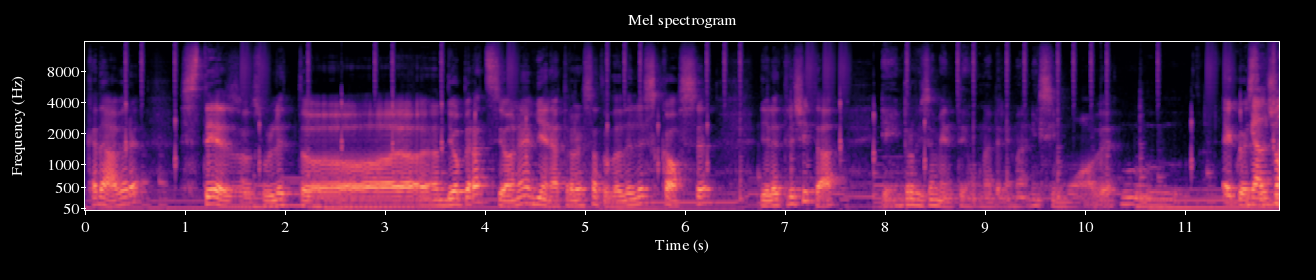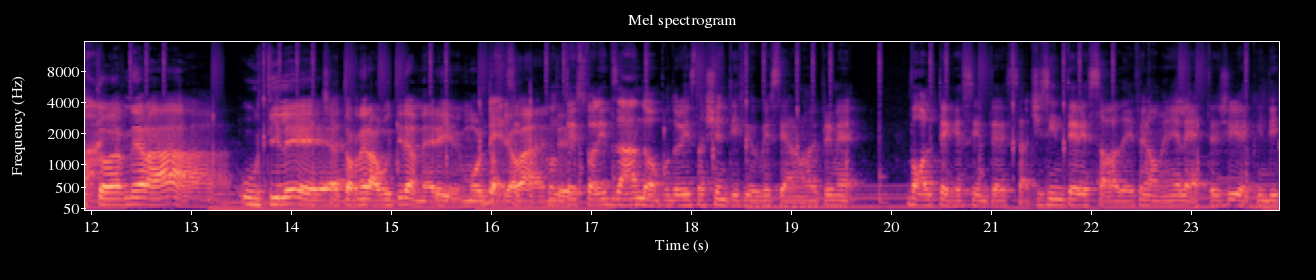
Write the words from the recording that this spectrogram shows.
cadavere steso sul letto eh, di operazione viene attraversato da delle scosse di elettricità e improvvisamente una delle mani si muove. E questo Galvani. ci tornerà utile, Certo. tornerà utile a Mary molto Beh, più sì, avanti. contestualizzando da un punto di vista scientifico, queste erano le prime volte che si interessa- ci si interessava dei fenomeni elettrici e quindi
